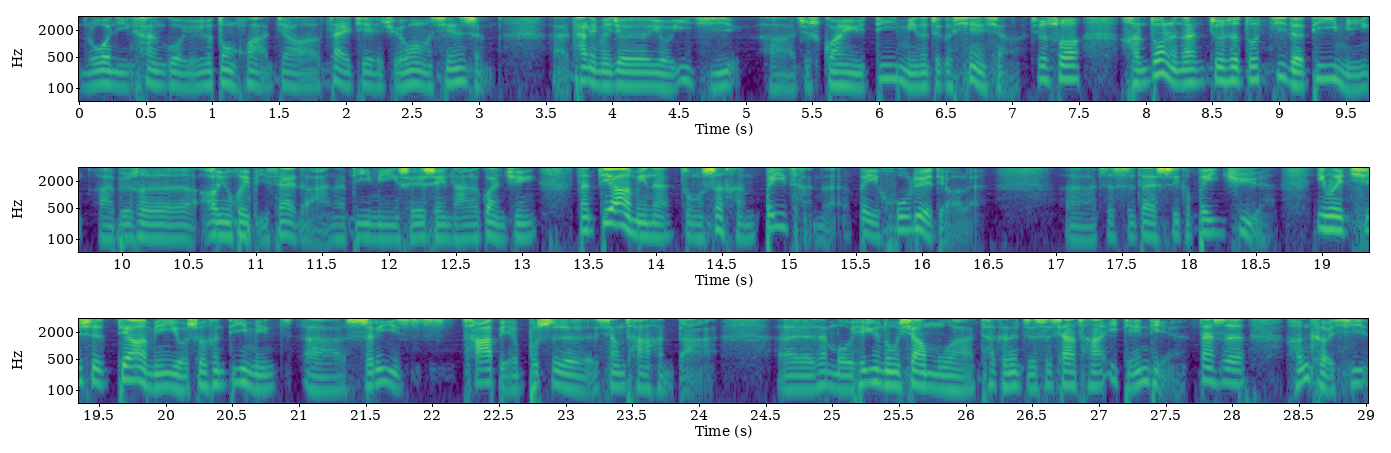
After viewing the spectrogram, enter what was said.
如果你看过有一个动画叫《再见绝望先生》，啊，它里面就有一集啊，就是关于第一名的这个现象。就是说，很多人呢，就是都记得第一名啊，比如说奥运会比赛的啊，那第一名谁谁拿了冠军，但第二名呢，总是很悲惨的被忽略掉了。啊，这实在是一个悲剧，因为其实第二名有时候和第一名啊实力差别不是相差很大，呃，在某些运动项目啊，它可能只是相差一点点，但是很可惜，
